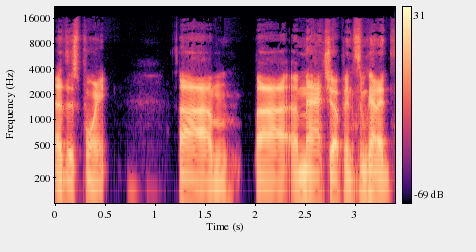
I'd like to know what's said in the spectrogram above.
at this point. Um, uh, a matchup in some kind of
